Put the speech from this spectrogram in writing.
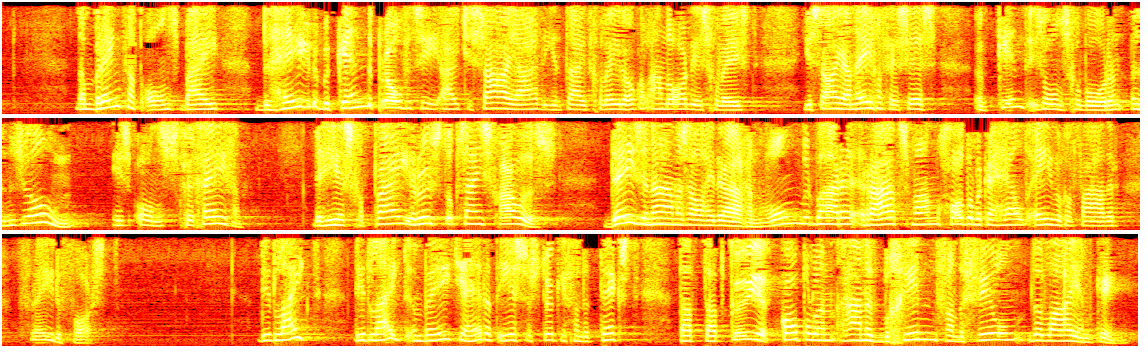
Dan brengt dat ons bij de hele bekende profetie uit Jesaja, die een tijd geleden ook al aan de orde is geweest. Jesaja 9 vers 6, een kind is ons geboren, een zoon is ons gegeven. De heerschappij rust op zijn schouders. Deze namen zal hij dragen. Wonderbare raadsman, goddelijke held, eeuwige vader, vredevorst. Dit lijkt, dit lijkt een beetje, hè, dat eerste stukje van de tekst, dat, dat kun je koppelen aan het begin van de film The Lion King.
